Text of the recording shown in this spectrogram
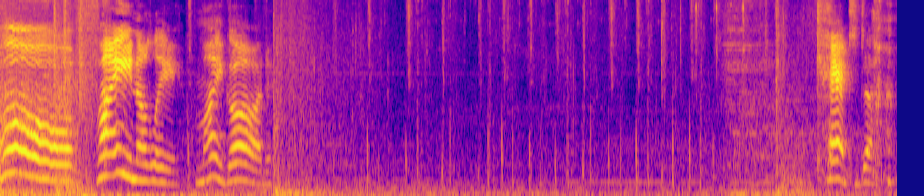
Oh, finally! My god. Cat die.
